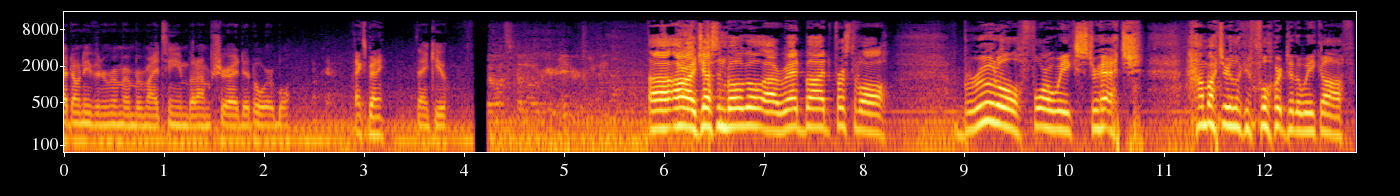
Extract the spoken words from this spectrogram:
I don't even remember my team, but I'm sure I did horrible. Okay. Thanks, Benny. Thank you. Uh, all right, Justin Bogle, uh, Redbud. First of all, brutal four week stretch. How much are you looking forward to the week off?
